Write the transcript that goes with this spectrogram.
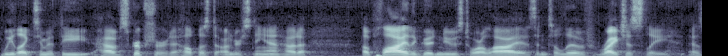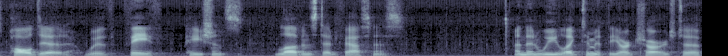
we, like Timothy, have scripture to help us to understand how to apply the good news to our lives and to live righteously, as Paul did, with faith, patience, love, and steadfastness. And then we, like Timothy, are charged to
